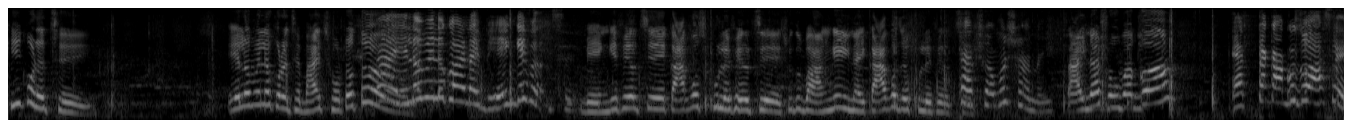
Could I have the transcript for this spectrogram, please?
কি করেছে? এলোমেলো করেছে। ভাই ছোট তো। এলোমেলো করে নাই ভেঙে ফেলছে। ভেঙে ফেলছে কাগজ খুলে ফেলছে। শুধু ভাঙ্গেই নাই কাগজও খুলে ফেলছে। থাক সমস্যা নাই। তাই না সৌভাগ্য? একটা কাগজও আছে।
